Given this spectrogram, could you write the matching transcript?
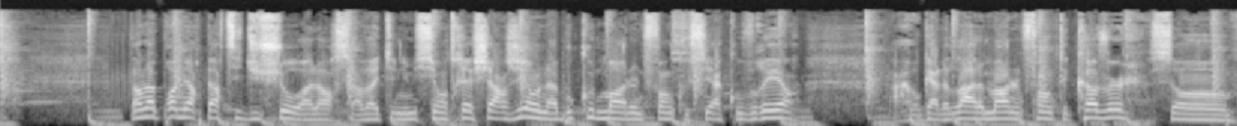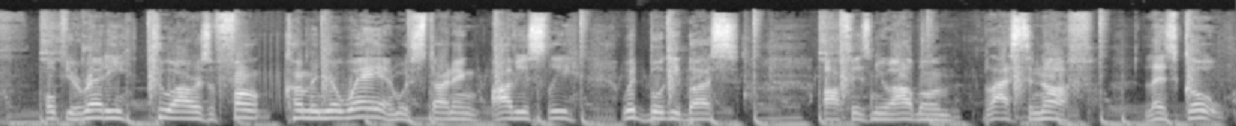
dans la première partie du show. Alors, ça va être une émission très chargée. On a beaucoup de modern funk aussi à couvrir. Uh, I've got a lot of modern funk to cover, so hope you're ready. Two hours of funk coming your way, and we're starting, obviously, with Boogie Bus off his new album, Blasting Off. Let's go.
